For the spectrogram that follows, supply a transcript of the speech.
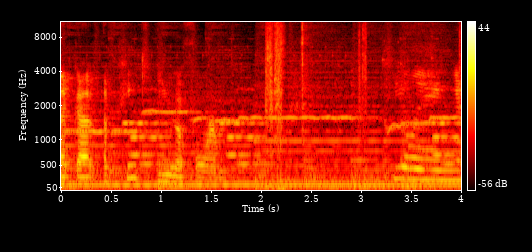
I've got a pink uniform. Healing.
